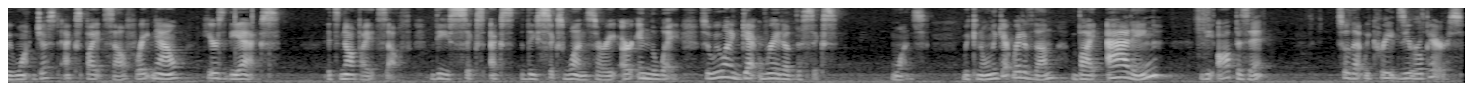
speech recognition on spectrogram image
So we want just x by itself. Right now, here's the x. It's not by itself. These six x, these six ones, sorry, are in the way. So we want to get rid of the six ones. We can only get rid of them by adding the opposite so that we create zero pairs.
